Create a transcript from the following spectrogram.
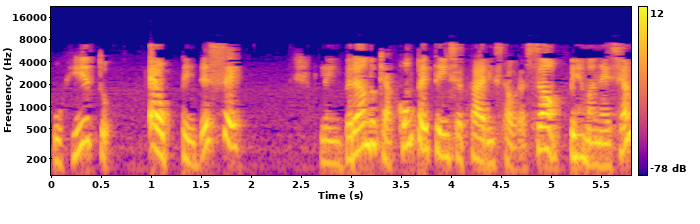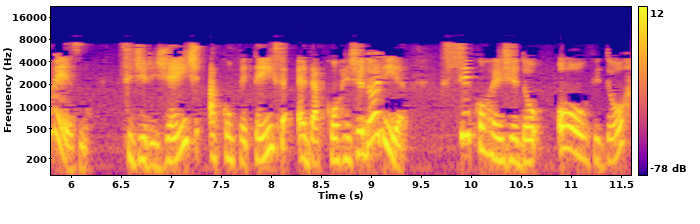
o rito é o PDC. Lembrando que a competência para instauração permanece a mesma. Se dirigente, a competência é da corregedoria. Se corregedor ou ouvidor,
